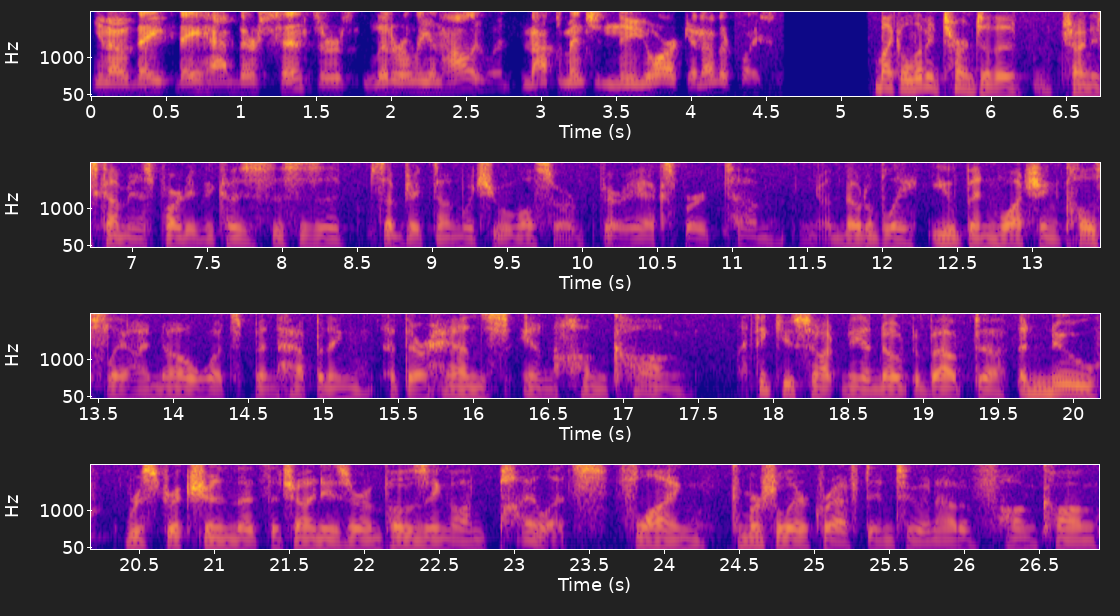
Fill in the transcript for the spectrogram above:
you know they they have their censors literally in hollywood not to mention new york and other places Michael, let me turn to the Chinese Communist Party because this is a subject on which you also are very expert. Um, notably, you've been watching closely, I know, what's been happening at their hands in Hong Kong. I think you sent me a note about uh, a new restriction that the Chinese are imposing on pilots flying commercial aircraft into and out of Hong Kong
